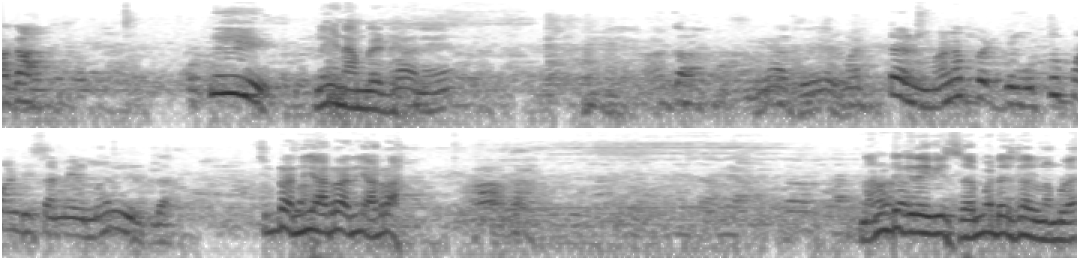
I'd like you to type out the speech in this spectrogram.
ஆகா plain omelette mutton Manappatti Muthupandi சமையல் மாதிரி இருக்குதா? சுட்டா நீ ஆடுறா நீ ஆடுறா. நண்டு கிரேவி செம்ம டேஸ்ட்டாக இருக்கு நம்மள.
